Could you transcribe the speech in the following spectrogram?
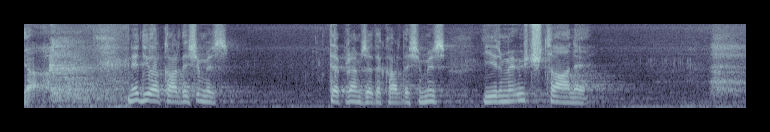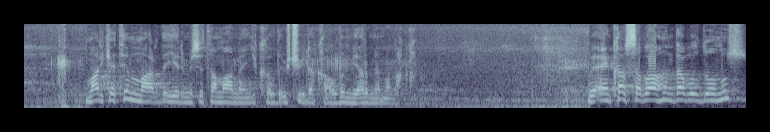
Ya ne diyor kardeşimiz? Depremzede kardeşimiz 23 tane marketim vardı 20'si tamamen yıkıldı. Üçüyle kaldım yarım yamalak. Ve enkaz sabahında bulduğumuz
